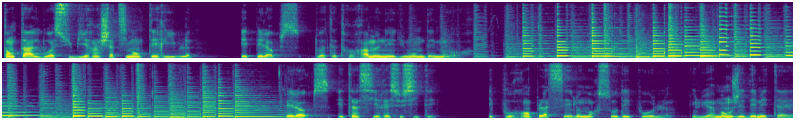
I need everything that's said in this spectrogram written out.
Tantale doit subir un châtiment terrible et Pélops doit être ramené du monde des morts. Pélops est ainsi ressuscité, et pour remplacer le morceau d'épaule que lui a mangé Déméter,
